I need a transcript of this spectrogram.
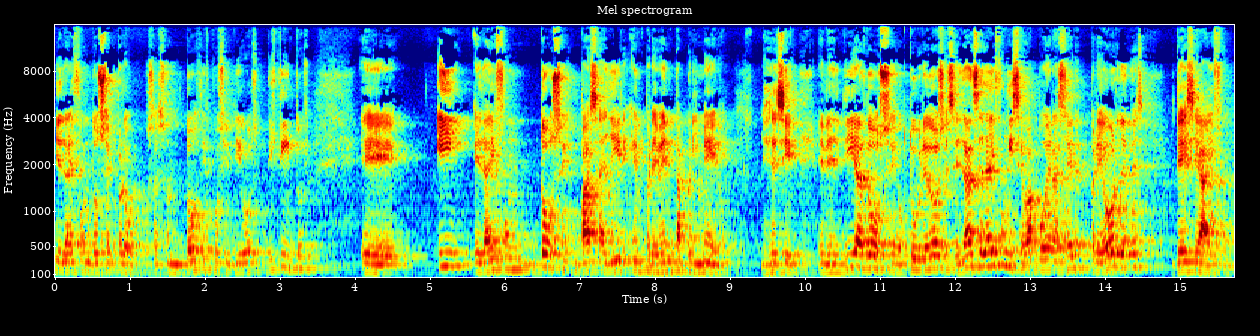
y el iPhone 12 Pro, o sea, son dos dispositivos distintos. Eh, y el iPhone 12 va a salir en preventa primero. Es decir, en el día 12, octubre 12, se lanza el iPhone y se va a poder hacer preórdenes de ese iPhone,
